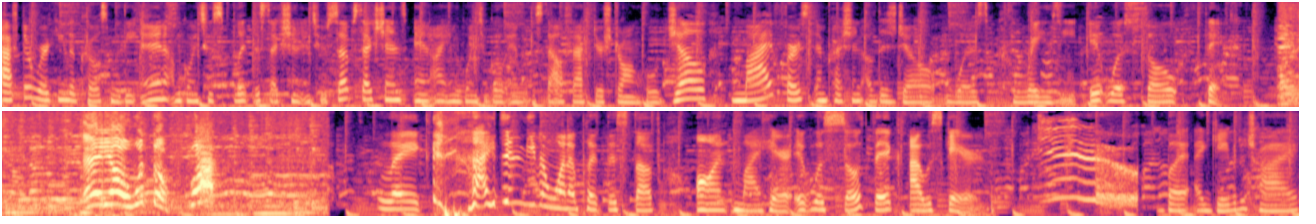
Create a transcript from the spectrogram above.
After working the curl smoothie in, I'm going to split the section into subsections and I am going to go in with the Style Factor Stronghold Gel. My first impression of this gel was crazy. It was so thick. Hey yo, what the fuck? Like, I didn't even want to put this stuff on my hair. It was so thick, I was scared. Ew. But I gave it a try.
